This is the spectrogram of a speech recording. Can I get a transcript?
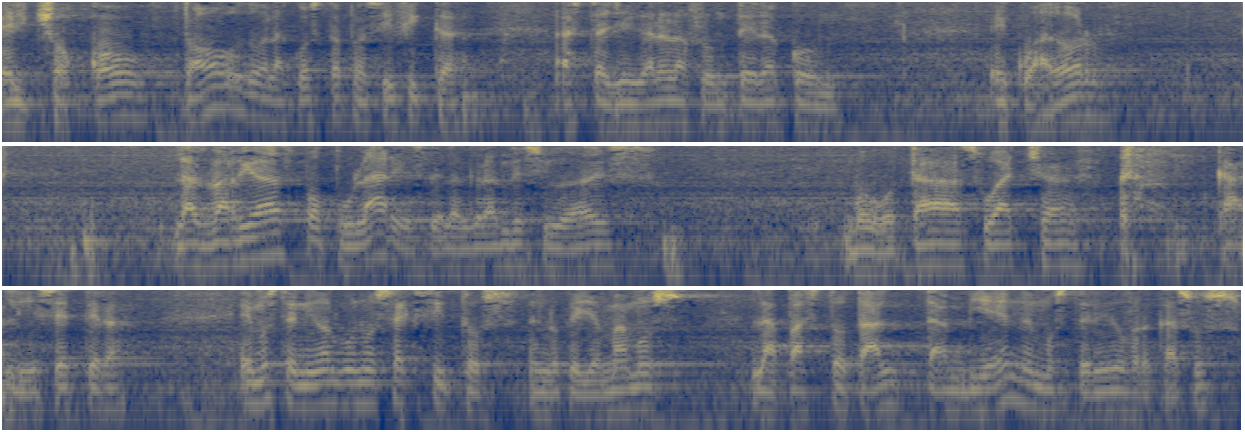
el Chocó, toda la costa pacífica, hasta llegar a la frontera con Ecuador, las barriadas populares de las grandes ciudades, Bogotá, Suacha, Cali, etcétera, hemos tenido algunos éxitos en lo que llamamos la paz total, también hemos tenido fracasos.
